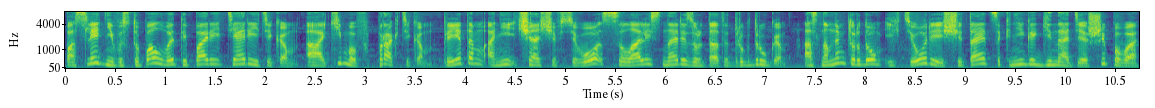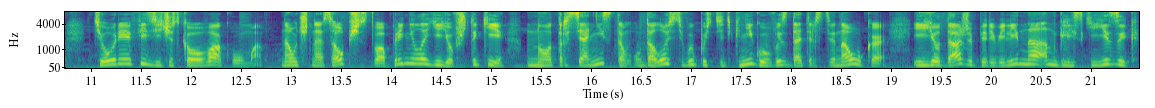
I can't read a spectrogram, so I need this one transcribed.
Последний выступал в этой паре теоретиком, а Акимов – практиком. При этом они чаще всего ссылались на результаты друг друга. Основным трудом их теории считается книга Геннадия Шипова «Теория физического вакуума». Научное сообщество приняло ее в штыки, но торсионистам удалось выпустить книгу в издательстве «Наука». Ее даже перевели на английский язык.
